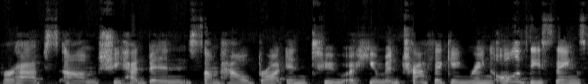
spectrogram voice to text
perhaps um, she had been somehow brought into a human trafficking ring. All of these things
